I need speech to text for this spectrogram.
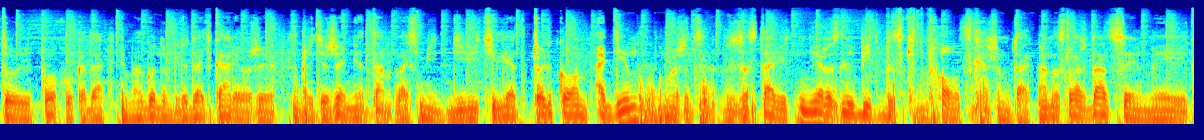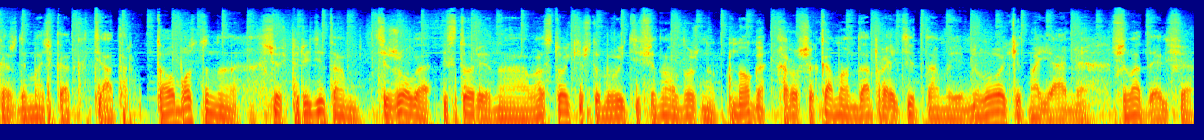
ту эпоху, когда я могу наблюдать Карри уже на протяжении там 8-9 лет. Только он один может заставить не разлюбить баскетбол, скажем так, а наслаждаться им, и каждый матч как театр. То у Бостона все впереди, там тяжелая история на Востоке, чтобы выйти в финал, нужно много хороших команд, да, пройти там и Милуоки, Майами, Филадельфия.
